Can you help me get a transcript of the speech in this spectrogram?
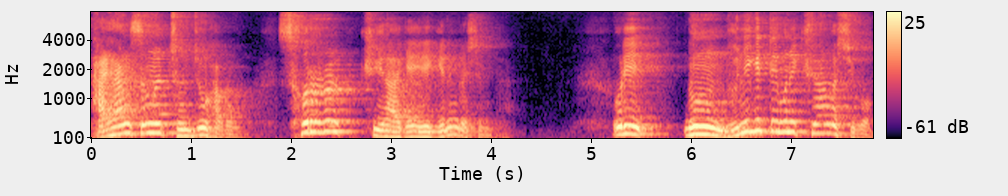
다양성을 존중하고 서로를 귀하게 여기는 것입니다. 우리 눈은 눈이기 때문에 귀한 것이고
